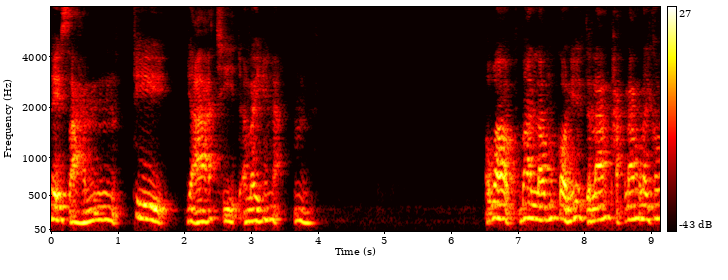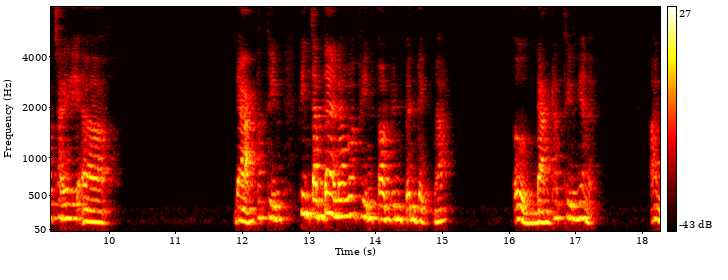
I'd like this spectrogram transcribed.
ในสารที่ยาฉีดอะไรนี่นะอืม เพราะว่าบ้านเราเมื่อก่อนนี่จะล้างผักล้างอะไรเขาใช้ด่างทับทิมพินจำได้นะว่าพินตอนพินเป็นเด็กนะเออด่างทับทิมเนี่ยแหละอัน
